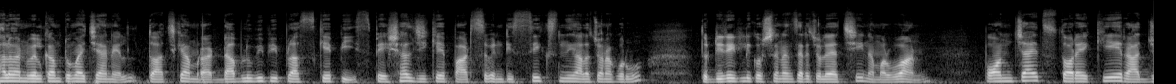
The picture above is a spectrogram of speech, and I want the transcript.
Hello and welcome to my channel তো আজকে আমরা WBP plus KP special GK part seventy six নিয়ে আলোচনা করব। তো ডিরেক্টলি কোশ্চেন অ্যান্সারে চলে যাচ্ছি। নাম্বার ওয়ান পঞ্চায়েত স্তরে কে রাজ্য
